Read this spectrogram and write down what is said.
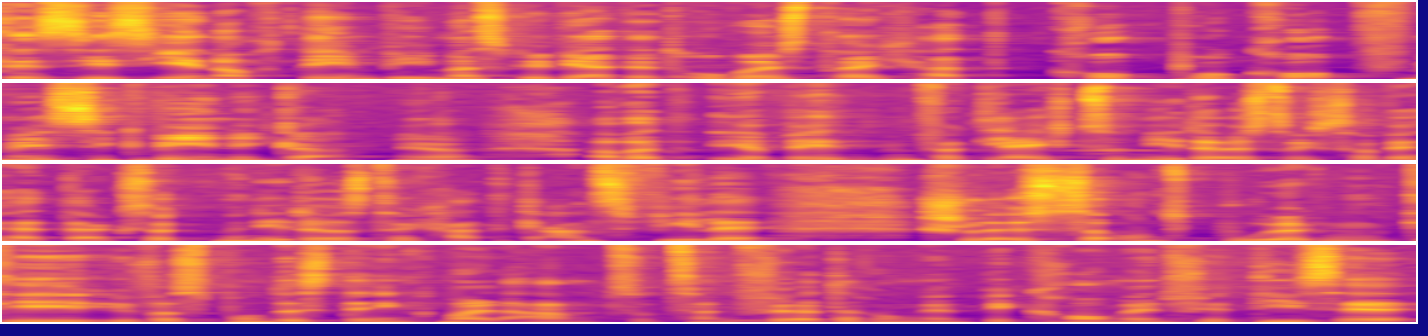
das ist je nachdem, wie man es bewertet. Oberösterreich hat pro Kopf mäßig weniger. Ja? Aber im Vergleich zu Niederösterreich, das habe ich heute auch gesagt, Niederösterreich hat ganz viele Schlösser und Burgen, die über das Bundesdenkmalamt sozusagen Förderungen bekommen für diese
